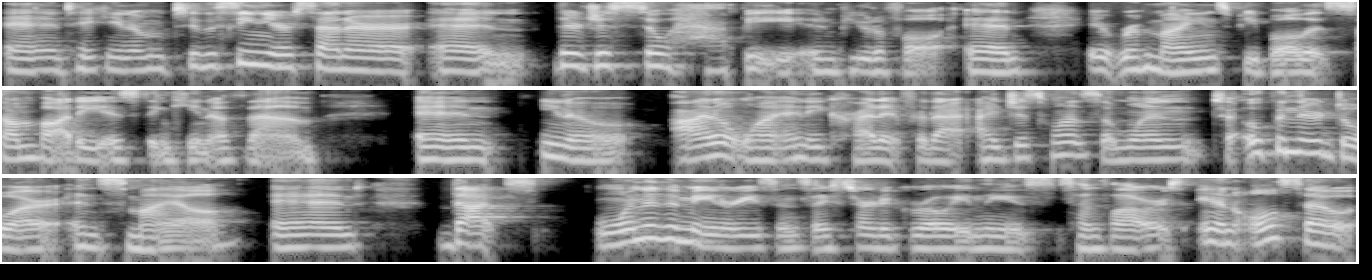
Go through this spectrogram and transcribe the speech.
and taking them to the senior center. And they're just so happy and beautiful. And it reminds people that somebody is thinking of them. And, you know, I don't want any credit for that. I just want someone to open their door and smile. And that's one of the main reasons I started growing these sunflowers. And also,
